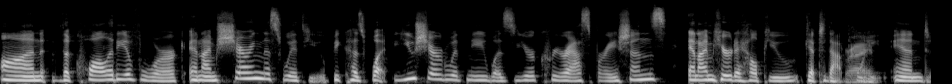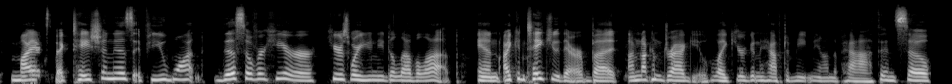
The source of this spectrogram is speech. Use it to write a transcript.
on the quality of work. And I'm sharing this with you because what you shared with me was your career aspirations. And I'm here to help you get to that Right. point. And my expectation is if you want this over here, here's where you need to level up. And I can take you there, but I'm not going to drag you. Like you're going to have to meet me on the path. And so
